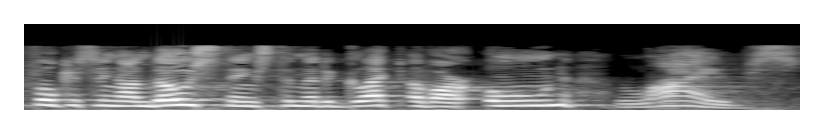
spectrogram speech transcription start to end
focusing on those things to the neglect of our own lives.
